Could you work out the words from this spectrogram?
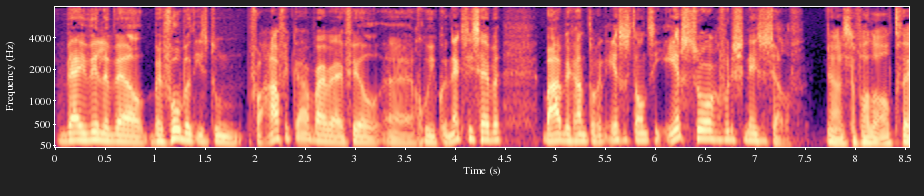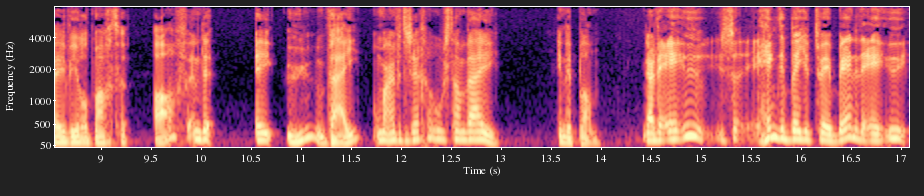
wij willen wel bijvoorbeeld iets doen voor Afrika, waar wij veel uh, goede connecties hebben. Maar we gaan toch in eerste instantie eerst zorgen voor de Chinezen zelf. Ja, ze vallen al twee wereldmachten af. En de EU, wij, om maar even te zeggen, hoe staan wij in dit plan? Nou, de EU hinkt een beetje op twee benen. De EU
